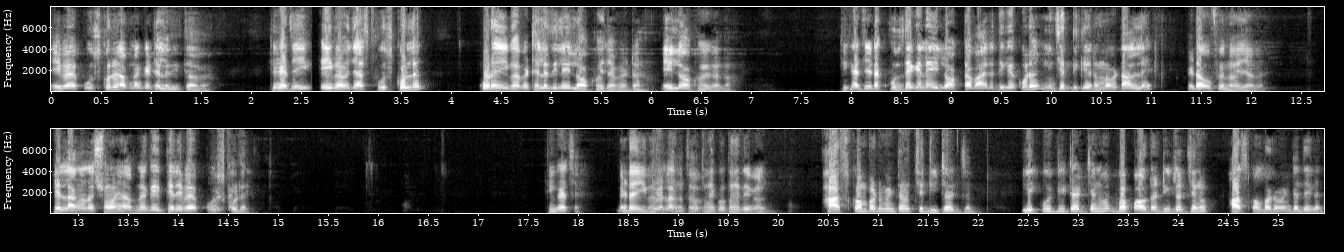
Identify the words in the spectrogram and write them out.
এইভাবে পুশ করে আপনাকে ঠেলে দিতে হবে। ঠিক আছে এই এইভাবে জাস্ট পুশ করলেন করে এইভাবে ঠেলে দিলেই লক হয়ে যাবে এটা। এই লক হয়ে গেল। ঠিক আছে? এটা খুলতে গেলে এই লকটা বাইরের দিকে করে নিচের দিকে এরকম ভাবে টানলে এটা ওপেন হয়ে যাবে। ফের লাগানোর সময় আপনাকে ফের এইভাবে পুশ করে ঠিক আছে? এটা এইভাবে লাগাতে কোথায় কোথায় দেবেন? ফার্স্ট কম্পার্টমেন্টটা হচ্ছে ডিটারজেন্ট লিকুইড ডিটারজেন্ট হোক বা পাউডার ডিটারজেন্ট হোক ফার্স্ট কম্পার্টমেন্টে দেবেন।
